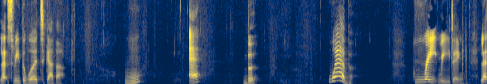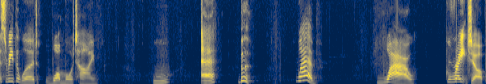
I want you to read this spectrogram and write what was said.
let's read the word together. W, e, eh. b. Web. Great reading. Let's read the word one more time. W, e, b. Web. Wow. Great job.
